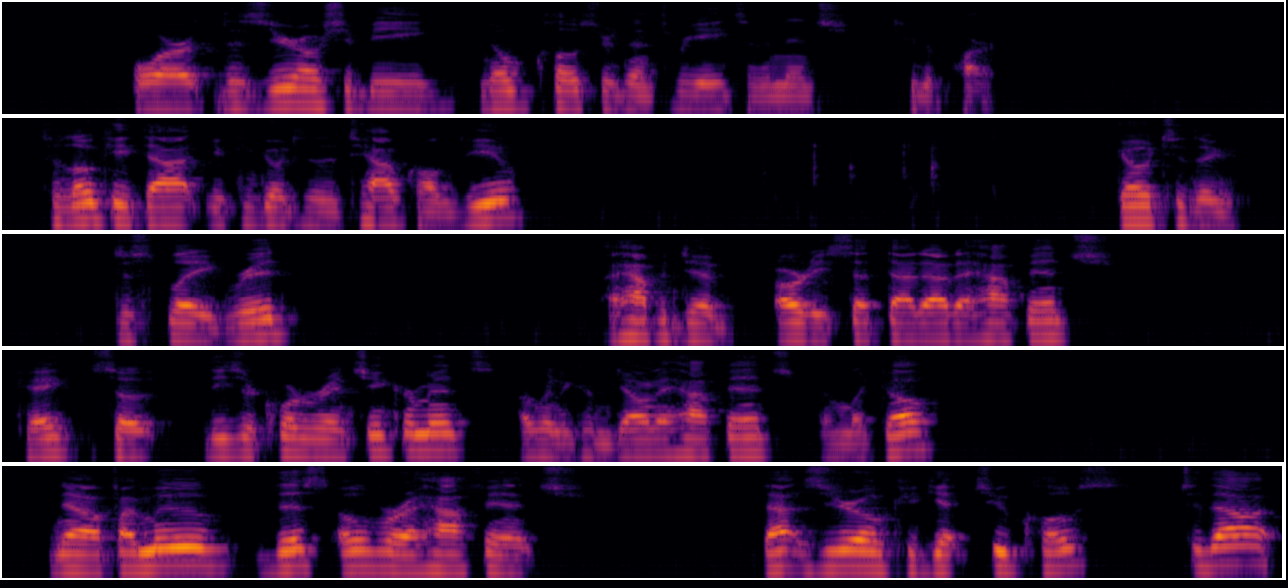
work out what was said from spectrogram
Or the zero should be no closer than 3 eighths of an inch to the part. To locate that, you can go to the tab called View, go to the display grid. I happen to have already set that at a half inch. Okay, so these are quarter inch increments. I'm going to come down a half inch and let go. Now if I move this over a half inch, that zero could get too close to that.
